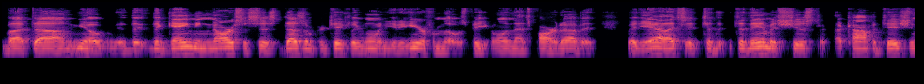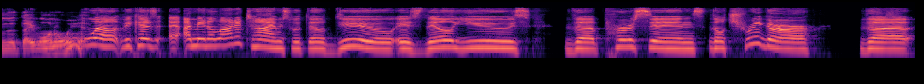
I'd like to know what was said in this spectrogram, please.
But uh, you know, the the gaming narcissist doesn't particularly want you to hear from those people, and that's part of it. But yeah, that's it. To to them, it's just a competition that they want to win. Well, because I mean, a lot of times what they'll do is they'll use the person's, they'll trigger the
